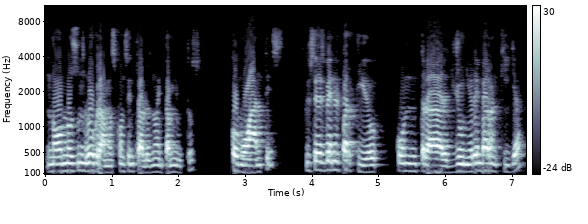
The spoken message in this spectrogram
no nos logramos concentrar los 90 minutos como antes. que ustedes ven el partido contra el Junior en Barranquilla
